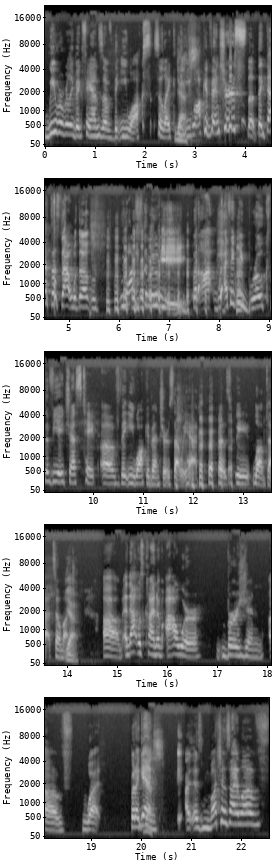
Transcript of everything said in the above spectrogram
we were really big fans of the Ewoks. So like Yes. the Ewok Adventures, the, like that, that's that with the we watched the movie, but I, I think we broke the VHS tape of the Ewok Adventures that we had because we loved that so much. Yeah. Um, and that was kind of our version of what. But again, Yes. As much as I love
